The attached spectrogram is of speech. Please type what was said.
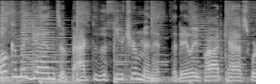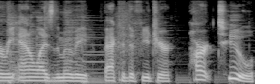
Welcome again to Back to the Future Minute, the daily podcast where we analyze the movie Back to the Future Part 2,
